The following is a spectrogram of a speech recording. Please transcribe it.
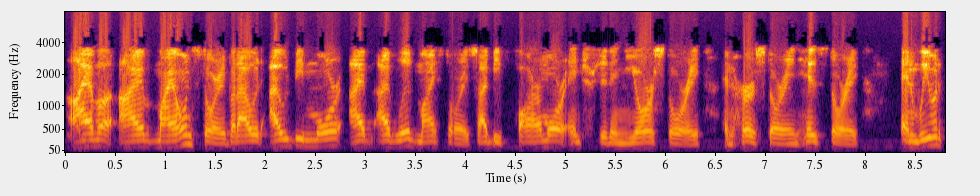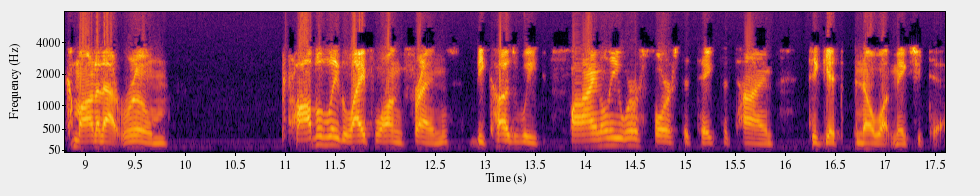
I have a, I have my own story, but I would, I would be more, I've, I've lived my story. So I'd be far more interested in your story and her story and his story. And we would come out of that room probably lifelong friends because we finally were forced to take the time to get to know what makes you tick.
